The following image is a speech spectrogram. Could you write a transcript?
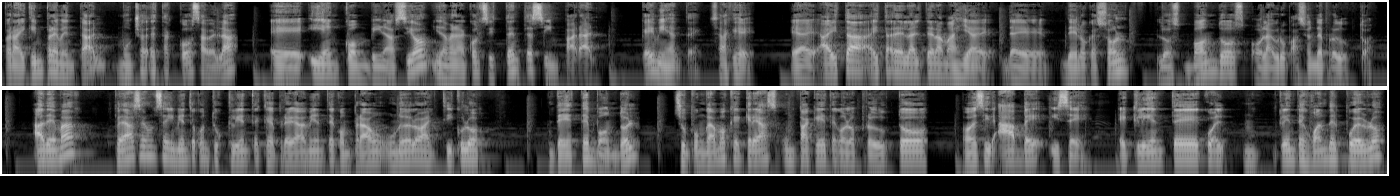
pero hay que implementar muchas de estas cosas, ¿verdad? Eh, y en combinación y de manera consistente sin parar. ¿Ok, mi gente? O sea que eh, ahí, está, ahí está el arte de la magia de, de lo que son los bondos o la agrupación de productos. Además, puedes hacer un seguimiento con tus clientes que previamente compraron uno de los artículos de este bundle. Supongamos que creas un paquete con los productos, vamos a decir A, B y C. El cliente, un cliente Juan del Pueblo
